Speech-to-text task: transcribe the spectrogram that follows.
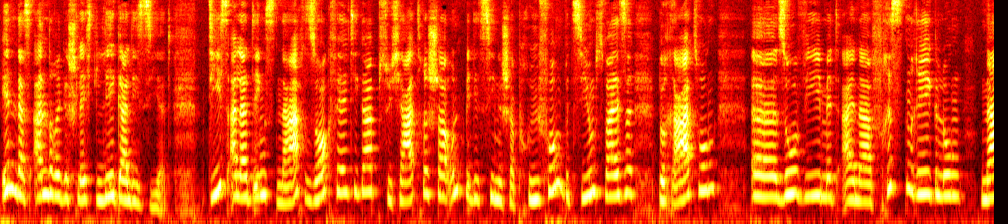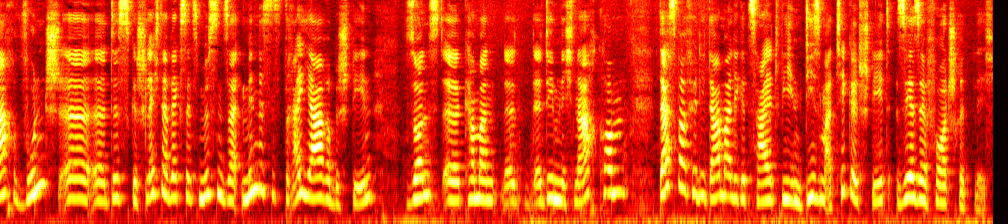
in das andere Geschlecht legalisiert. Dies allerdings nach sorgfältiger psychiatrischer und medizinischer Prüfung bzw. Beratung äh, sowie mit einer Fristenregelung nach Wunsch äh, des Geschlechterwechsels müssen mindestens drei Jahre bestehen sonst äh, kann man äh, dem nicht nachkommen. Das war für die damalige Zeit, wie in diesem Artikel steht, sehr, sehr fortschrittlich.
